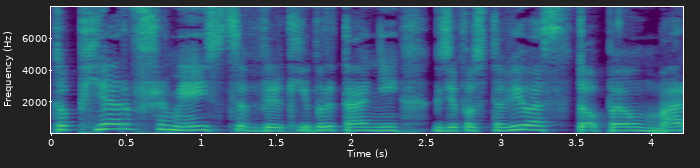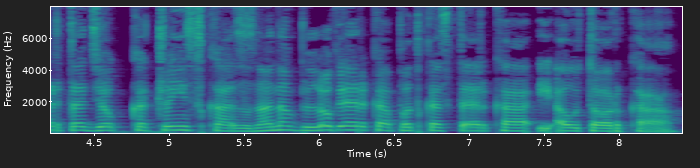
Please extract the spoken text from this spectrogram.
to pierwsze miejsce w Wielkiej Brytanii, gdzie postawiła stopę Marta Dziokaczyńska, znana blogerka, podcasterka i autorka.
